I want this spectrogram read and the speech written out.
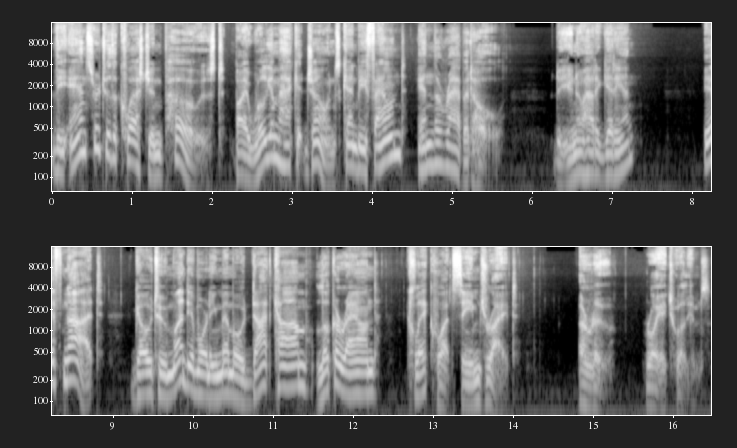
The answer to the question posed by William Hackett Jones can be found in the rabbit hole. Do you know how to get in? If not, go to MondayMorningMemo.com, look around, click what seems right. Aru. Roy H. Williams.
